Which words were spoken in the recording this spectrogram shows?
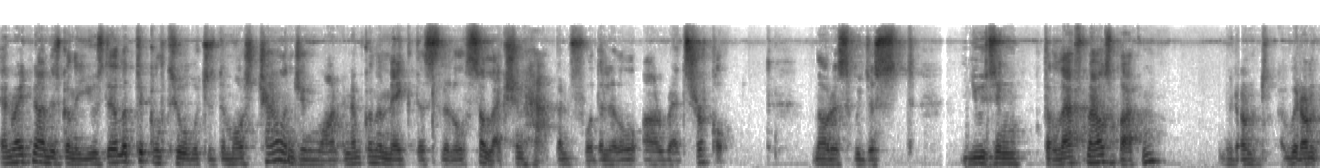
And right now I'm just going to use the elliptical tool, which is the most challenging one, and I'm going to make this little selection happen for the little uh, red circle. Notice we just using the left mouse button we don't we don't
